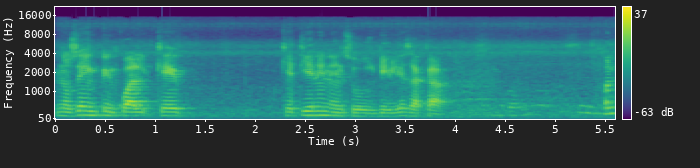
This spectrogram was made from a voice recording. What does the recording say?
...no sé en, en cuál... Qué, ¿Qué tienen en sus Biblias acá? ¿Cuál?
